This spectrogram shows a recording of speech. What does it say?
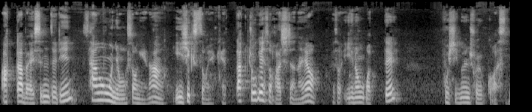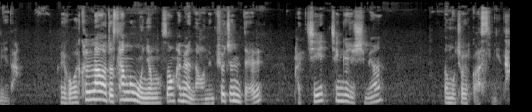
아까 말씀드린 상호 운영성이랑 이식성 이렇게 딱 쪼개서 가시잖아요. 그래서 이런 것들 보시면 좋을 것 같습니다. 그리고 클라우드 상호 운영성 하면 나오는 표준들 같이 챙겨주시면 너무 좋을 것 같습니다.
